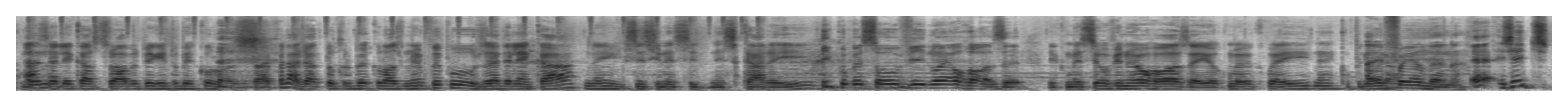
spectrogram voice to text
Comecei a ler Castro Alves e peguei tuberculose. Tá? Eu falei, ah, já que tô com tuberculose mesmo, fui pro José de Alencar, nem insisti nesse, nesse cara aí. E começou a ouvir Noel Rosa. E comecei a ouvir Noel Rosa. Aí eu come, aí, né, complicado. Aí foi andando. É, gente,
